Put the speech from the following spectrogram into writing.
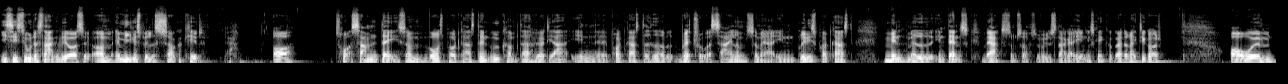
I sidste uge, der snakkede vi også om Amiga-spillet Soccer Kid. Ja. Og tror samme dag, som vores podcast den udkom, der hørte jeg en øh, podcast, der hedder Retro Asylum, som er en britisk podcast, men med en dansk vært, som så selvfølgelig snakker engelsk ikke, og gør det rigtig godt. Og øhm,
